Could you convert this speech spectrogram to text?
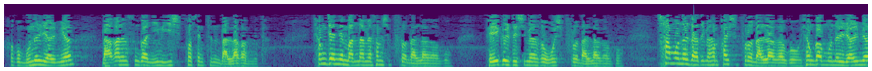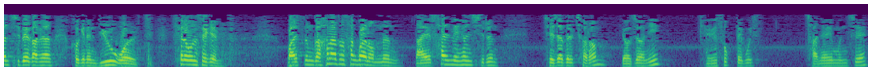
하고 문을 열면 나가는 순간 이미 20%는 날아갑니다. 형제님 만나면 30% 날아가고 베이글 드시면서 50% 날아가고 차문을 닫으면 한 80% 날아가고 현관문을 열면 집에 가면 거기는 new world 새로운 세계입니다. 말씀과 하나도 상관없는 나의 삶의 현실은 제자들처럼 여전히 계속되고 있습니다. 자녀의 문제,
